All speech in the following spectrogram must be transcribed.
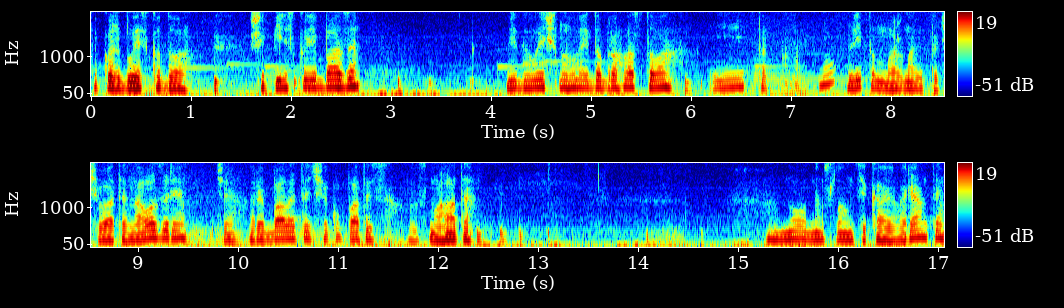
також близько до Шипільської бази від Уличного і Доброгостова. І так, ну, літом можна відпочивати на озері, чи рибалити, чи купатись, засмагати. Ну, одним словом, цікаві варіанти.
